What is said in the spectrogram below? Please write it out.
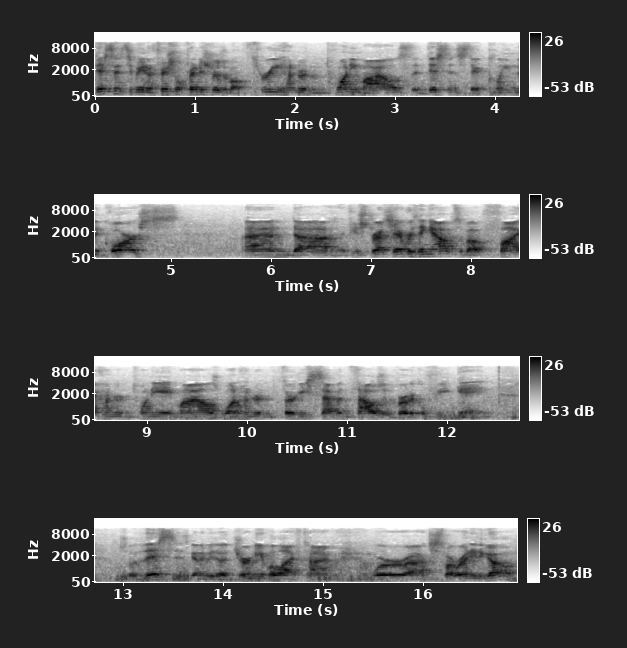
distance to be an official finisher is about 320 miles. The distance to clean the course, and uh, if you stretch everything out, it's about 528 miles, 137,000 vertical feet gain. So this is going to be the journey of a lifetime, and we're uh, just about ready to go.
